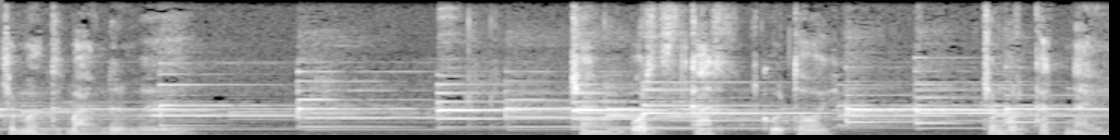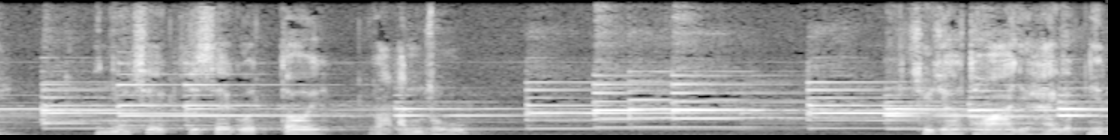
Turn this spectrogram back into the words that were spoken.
Chào mừng các bạn đến với trang podcast của tôi. Trong podcast này là những chia sẻ của tôi và anh Vũ. Sự giao thoa giữa hai góc nhìn,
